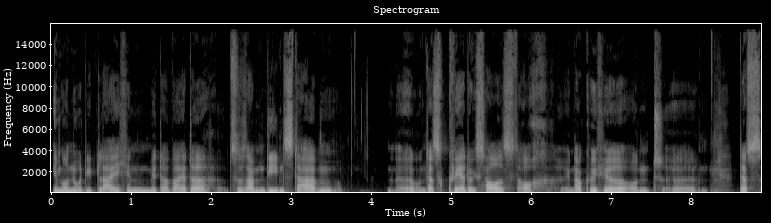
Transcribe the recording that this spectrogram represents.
immer nur die gleichen Mitarbeiter zusammen Dienst haben äh, und das quer durchs Haus, auch in der Küche und äh, dass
